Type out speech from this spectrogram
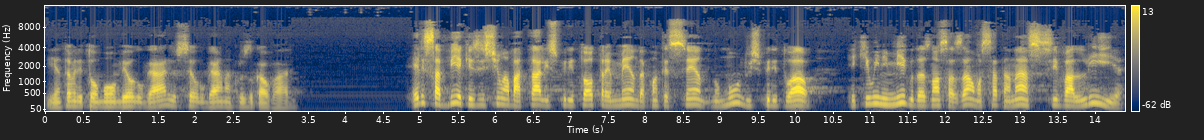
E então ele tomou o meu lugar e o seu lugar na cruz do Calvário. Ele sabia que existia uma batalha espiritual tremenda acontecendo no mundo espiritual e que o inimigo das nossas almas, Satanás, se valia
